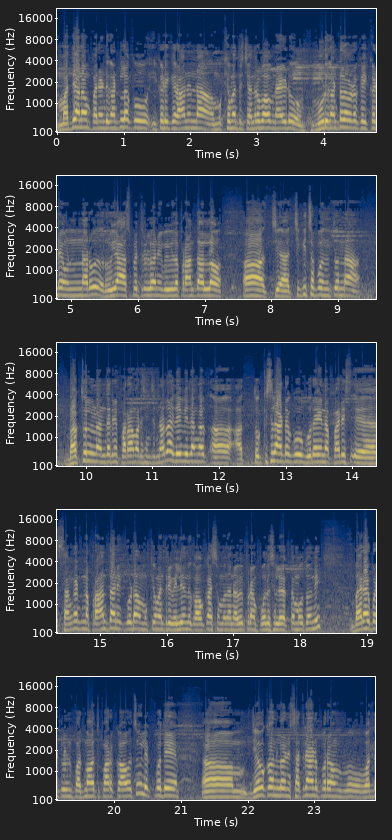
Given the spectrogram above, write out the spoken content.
మధ్యాహ్నం పన్నెండు గంటలకు ఇక్కడికి రానున్న ముఖ్యమంత్రి చంద్రబాబు నాయుడు మూడు గంటల వరకు ఇక్కడే ఉన్నారు. రుయా ఆసుపత్రిలోని వివిధ ప్రాంతాల్లో చి- చికిత్స పొందుతున్న భక్తులను అందరినీ పరామర్శించున్నారు. అదేవిధంగా తొక్కిసలాటకు గురైన పరిస్థితి సంఘటన ప్రాంతానికి కూడా ముఖ్యమంత్రి వెళ్ళేందుకు అవకాశం ఉందన్న అభిప్రాయం పోలీసులు వ్యక్తమవుతోంది. బైరాగపట్నంలోని పద్మావతి పార్క్ కావచ్చు లేకపోతే జీవకంలోని సత్యనారాయణపురం వద్ద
